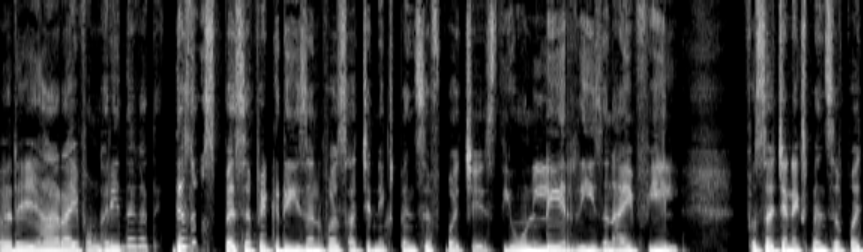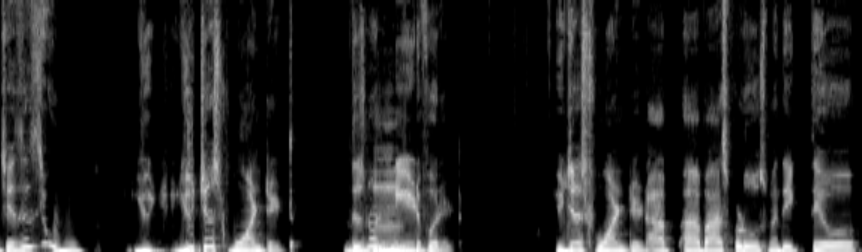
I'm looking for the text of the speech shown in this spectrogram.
अरे यार आईफोन खरीदेगा there's no specific reason for such an expensive purchase the only reason I feel for such an expensive purchase is you you just want it there's no need for it you just want it आप आप आस पड़ोस में देखते हो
